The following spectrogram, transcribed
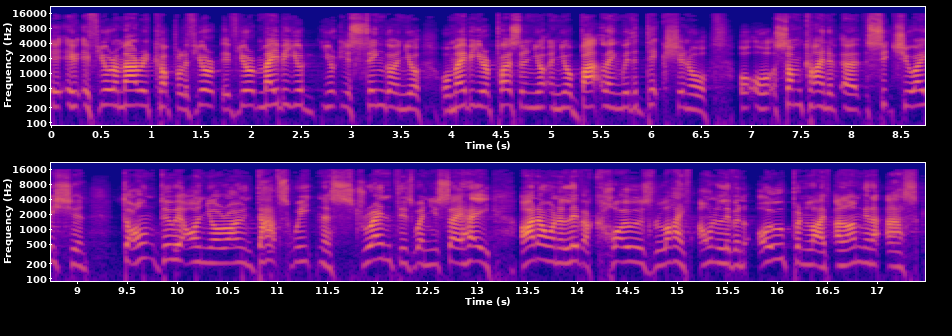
if you're a married couple, if you're, if you're maybe you're, you're, single and you're, or maybe you're a person and you're, and you're battling with addiction or, or, or some kind of uh, situation, don't do it on your own. That's weakness. Strength is when you say, hey, I don't want to live a closed life. I want to live an open life, and I'm going to ask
